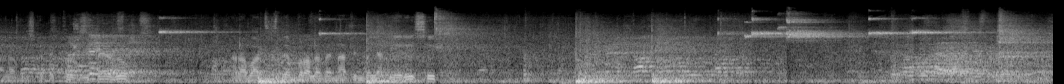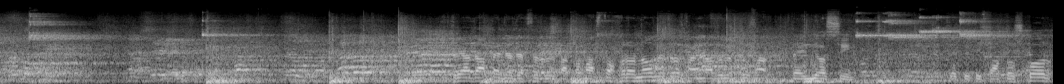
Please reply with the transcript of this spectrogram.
Αλλά βρίσκεται εκτός γηπέδου. Ραμπάτσης δεν πρόλαβε να την διατηρήσει. Δευτερόλεπτα ακόμα στο χρονόμετρο... ...θα να δούμε πού θα τελειώσει... ...και τυπικά το σκορ...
